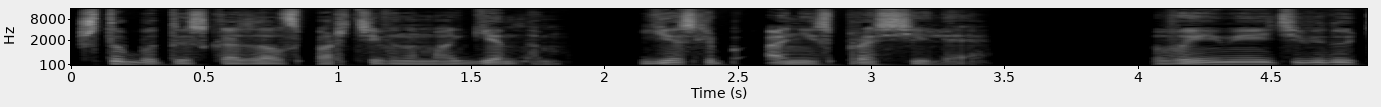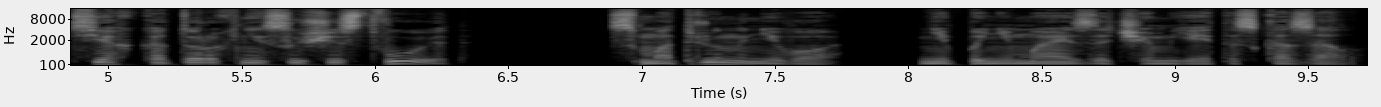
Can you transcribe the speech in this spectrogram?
Что бы ты сказал спортивным агентам, если бы они спросили? Вы имеете в виду тех, которых не существует? Смотрю на него, не понимая, зачем я это сказал.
